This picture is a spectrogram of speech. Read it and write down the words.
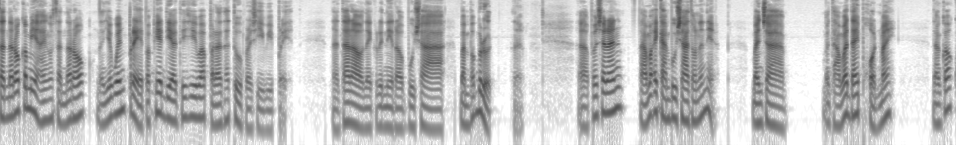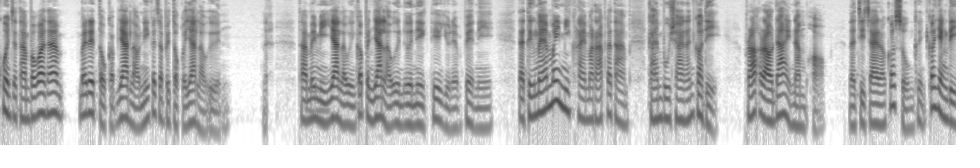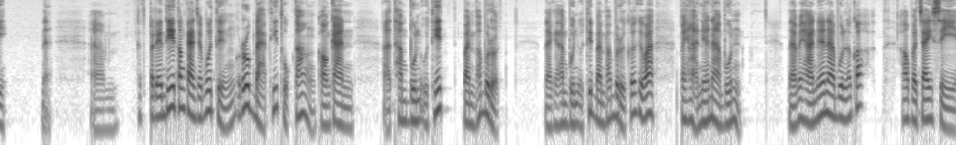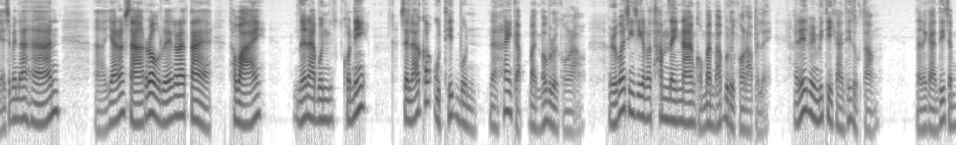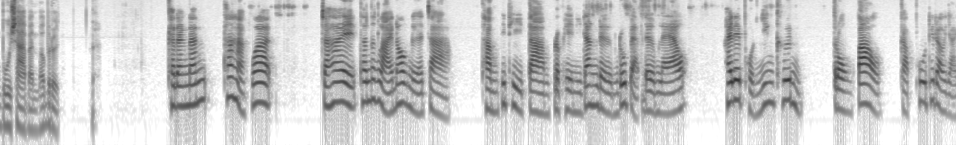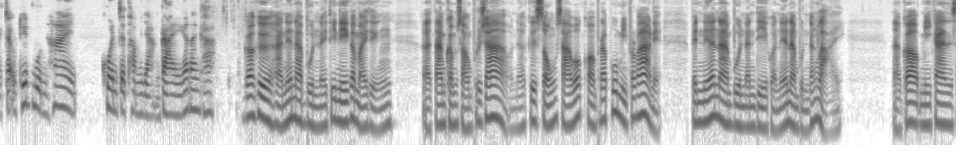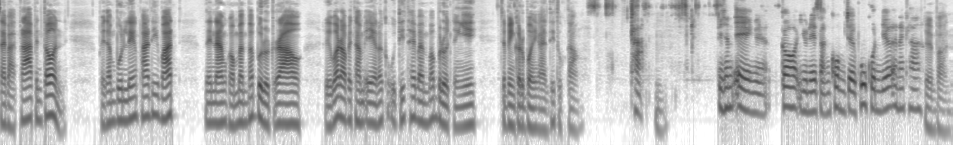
สัตว์นรกก็มีอาหารของสัตว์นรกนะยกเว้นเปรตประเภทเดียวที่ชื่อว่าปรัตตูประชีวีเปรตนะถ้าเราในกรณีเราบูชาบรรพบุรุษนะเพราะฉะนั้นถามว่าไอการบูชาตรงนั้นเนี่ยมันจะมันถามว่าได้ผลไหมนะก็ควรจะทำเพราะว่าถ้าไม่ได้ตกกับญาติเหล่านี้ก็จะไปตกกับญาติเหล่าอื่นนะ ถ้าไม่มีญาติเหล่าอื่นก็เป็นญาติเหล่าอื่นๆอีกที่อยู่ในประเภทนี้ แต่ถึงแม้ไม่มีใครมารับก็ตาม การบูชานั้นก็ดี เพราะเราได้นำออกนะจิตใจเราก็สูงขึ้นก็ยังดีนะประเด็นที่ต้องการจะพูดถึงรูปแบบที่ถูกต้องของการเอ่อทำบุญอุทิศบรรพบุรุษนะการทำบุญอุทิศบรรพบุรุษก็คือว่าไปหาเนื้อนาบุญนะไปหาเนื้อนาบุญแล้วก็เอาปัจจัยสี่อาจจะเป็นอาหารยารักษาโรคหรืออะไรก็แล้วแต่ถวาย เนื้อนาบุญคนนี้ เสร็จแล้วก็อุทิศบุญนะให้กับบรรพบุรุษของเรา หรือว่าจริงๆ เราทำในนามของบรรพบุรุษของเราไปเลย อันนี้เป็นวิธีการที่ถูกต้องนะในการที่จะบูชาบรรพบุรุษค่ะดังนั้นถ้าหากว่าจะให้ท่านทั้งหลายนอกเหนือจากทำพิธีตามประเพณีดั้งเดิมรูปแบบเดิมแล้ว ให้ได้ผลยิ่งขึ้น ตรงเป้ากับผู้ที่เราอยากจะอุทิศบุญให้ ควรจะทำอย่างไรคะท่านคะก็คือหาเนื้อนาบุญในที่นี้ก็หมายถึงเอ่อ ตามคำสอนพระเจ้านะคือสงฆ์สาวกของพระผู้มีพระภาคเนี่ยเป็นเนื้อนาบุญอันดีกว่าเนื้อนาบุญทั้งหลายนะก็มีการใส่บาตรพระเป็นต้น ไปทำบุญเลี้ยงพระที่วัด ในนามของบรรพบุรุษเรา หรือว่าเราไปทำเองแล้วก็อุทิศให้บรรพบุรุษอย่างนี้ จะเป็นกระบวนการที่ถูกต้องค่ะดิฉันเองเนี่ยก็อยู่ในสังคมเจอผู้คนเยอะนะคะเจริญพร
